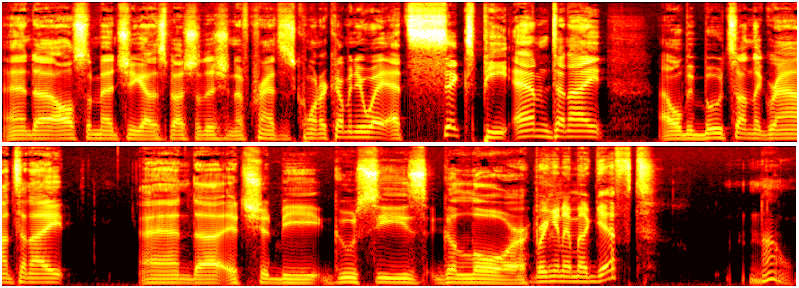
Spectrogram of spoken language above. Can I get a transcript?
And uh, also mention you got a special edition of Krantz's Corner coming your way at 6 p.m. tonight. I will be boots on the ground tonight, and uh, it should be Goosey's galore. Bringing him a gift? No.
